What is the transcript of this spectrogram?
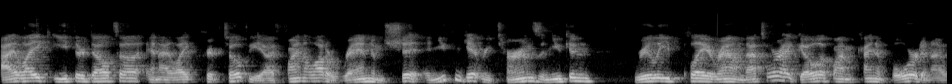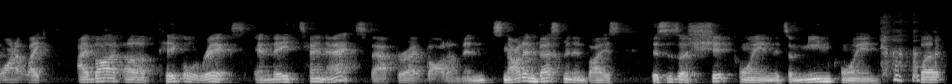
I like EtherDelta and I like Cryptopia. I find a lot of random shit, and you can get returns, and you can really play around. That's where I go if I'm kind of bored and I want to like. I bought uh, Pickle Ricks and they 10x after I bought them, and it's not investment advice. This is a shit coin. It's a meme coin, but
